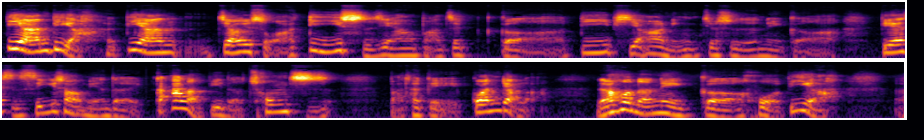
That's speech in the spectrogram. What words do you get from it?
币安币啊，币安交易所啊，第一时间啊把这个 BP 二零，就是那个 BSC 上面的 Gala 币的充值，把它给关掉了。然后呢，那个火币啊，呃。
